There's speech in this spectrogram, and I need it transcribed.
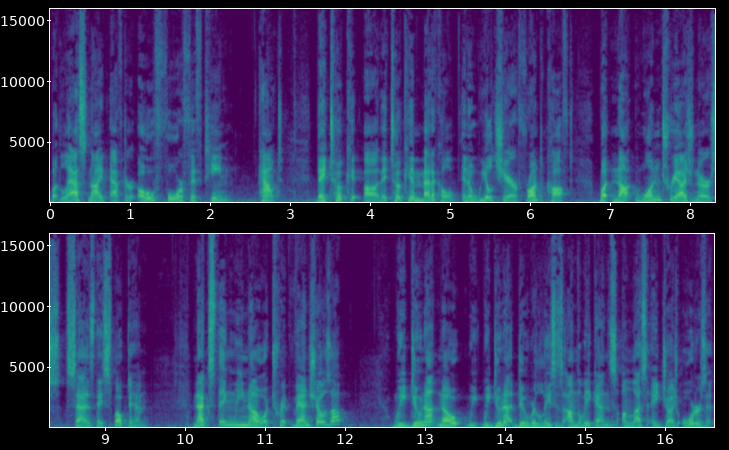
But last night after 0415, count, they took, uh, they took him medical in a wheelchair, front cuffed, but not one triage nurse says they spoke to him. Next thing we know, a trip van shows up. We do not know, we, we do not do releases on the weekends unless a judge orders it.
